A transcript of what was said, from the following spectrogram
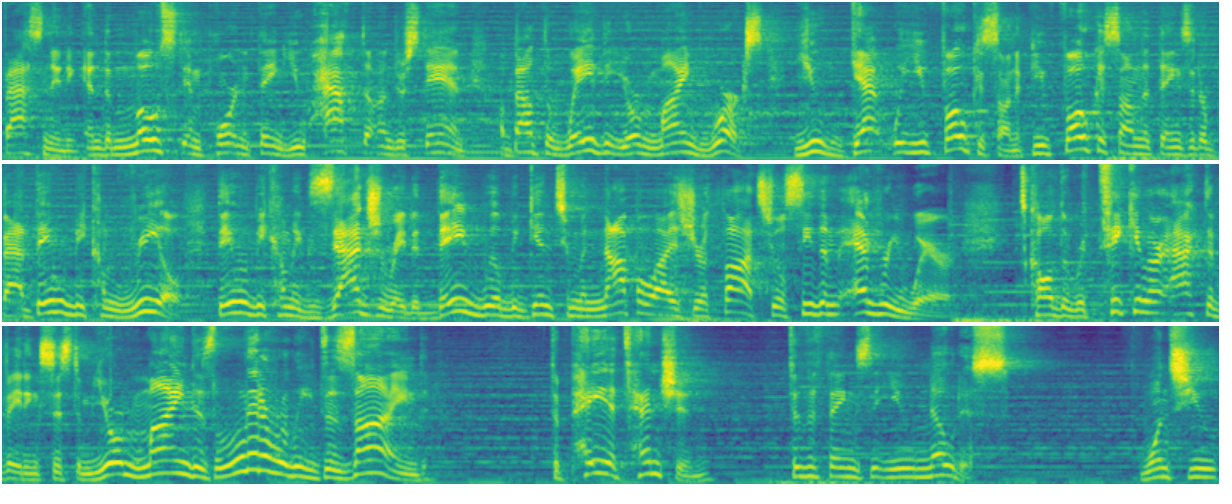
fascinating. And the most important thing you have to understand about the way that your mind works, you get what you focus on. If you focus on the things that are bad, they will become real, they will become exaggerated, they will begin to monopolize your thoughts. You'll see them everywhere. It's called the reticular activating system. Your mind is literally designed to pay attention to the things that you notice. Once you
